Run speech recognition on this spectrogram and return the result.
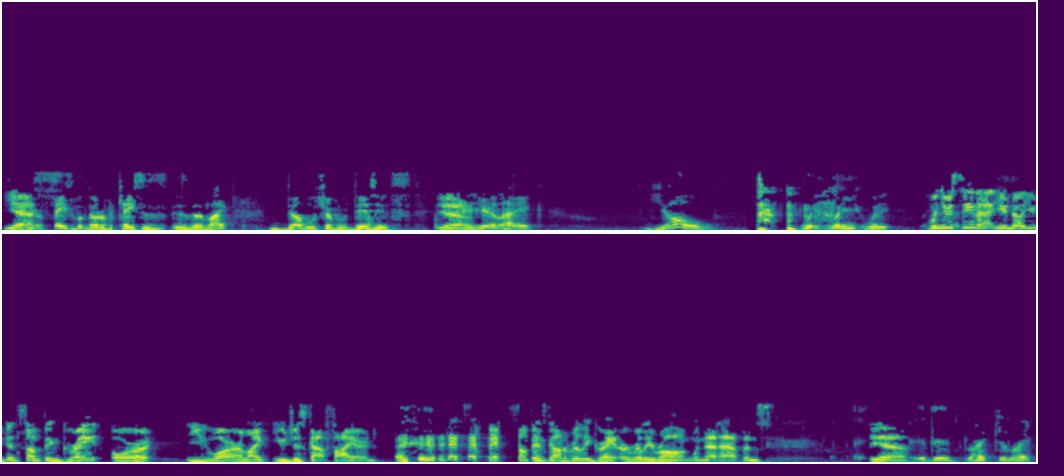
Yes. Your Facebook notifications is in like double, triple digits. Yeah. and you're like, yo, what? do- What do you? What? do when you see that, you know you did something great, or you are like you just got fired. Something's gone really great or really wrong when that happens. Yeah. it did like you're like,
